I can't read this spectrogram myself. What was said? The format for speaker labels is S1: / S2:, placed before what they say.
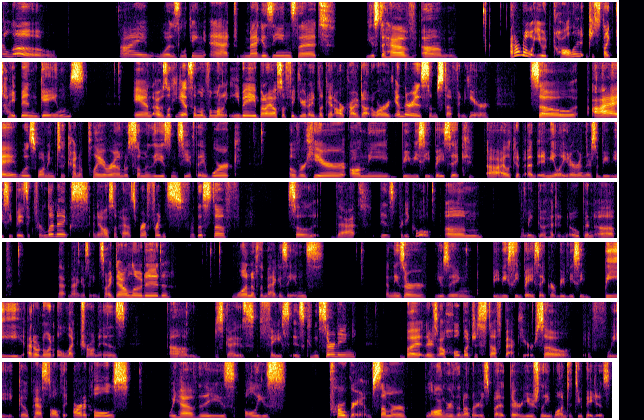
S1: Hello. I was looking at magazines that used to have, um, I don't know what you would call it, just like type in games. And I was looking at some of them on eBay, but I also figured I'd look at archive.org, and there is some stuff in here. So I was wanting to kind of play around with some of these and see if they work. Over here on the BBC Basic, uh, I looked at an emulator and there's a BBC Basic for Linux, and it also has reference for this stuff. So that is pretty cool. Um, let me go ahead and open up that magazine. So I downloaded one of the magazines, and these are using BBC Basic or BBC B. I don't know what Electron is. Um, this guy's face is concerning, but there's a whole bunch of stuff back here. So if we go past all the articles, we have these all these programs. Some are longer than others, but they're usually one to two pages.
